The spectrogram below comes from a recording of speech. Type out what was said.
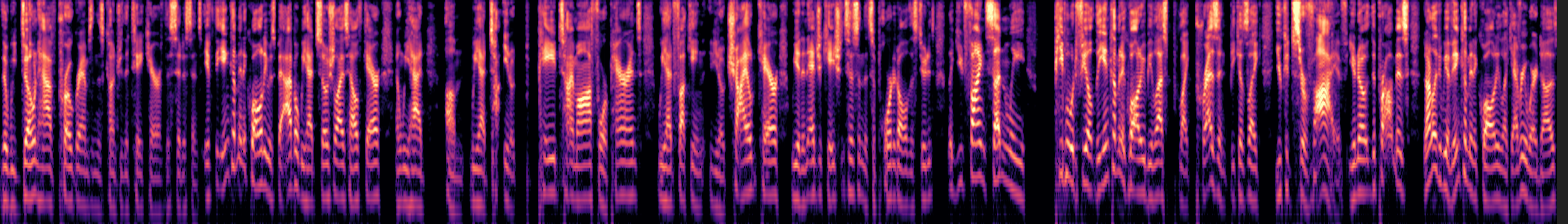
that we don't have programs in this country that take care of the citizens. If the income inequality was bad, but we had socialized health care and we had um we had ti- you know paid time off for parents, we had fucking you know childcare, we had an education system that supported all the students. Like you'd find suddenly people would feel the income inequality would be less like present because like you could survive. You know, the problem is not only do we have income inequality like everywhere does,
